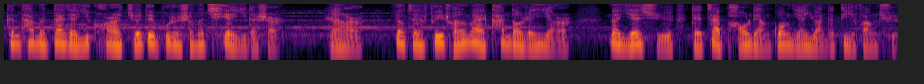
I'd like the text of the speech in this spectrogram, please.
跟他们待在一块儿绝对不是什么惬意的事儿。然而，要在飞船外看到人影儿。那也许得再跑两光年远的地方去。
